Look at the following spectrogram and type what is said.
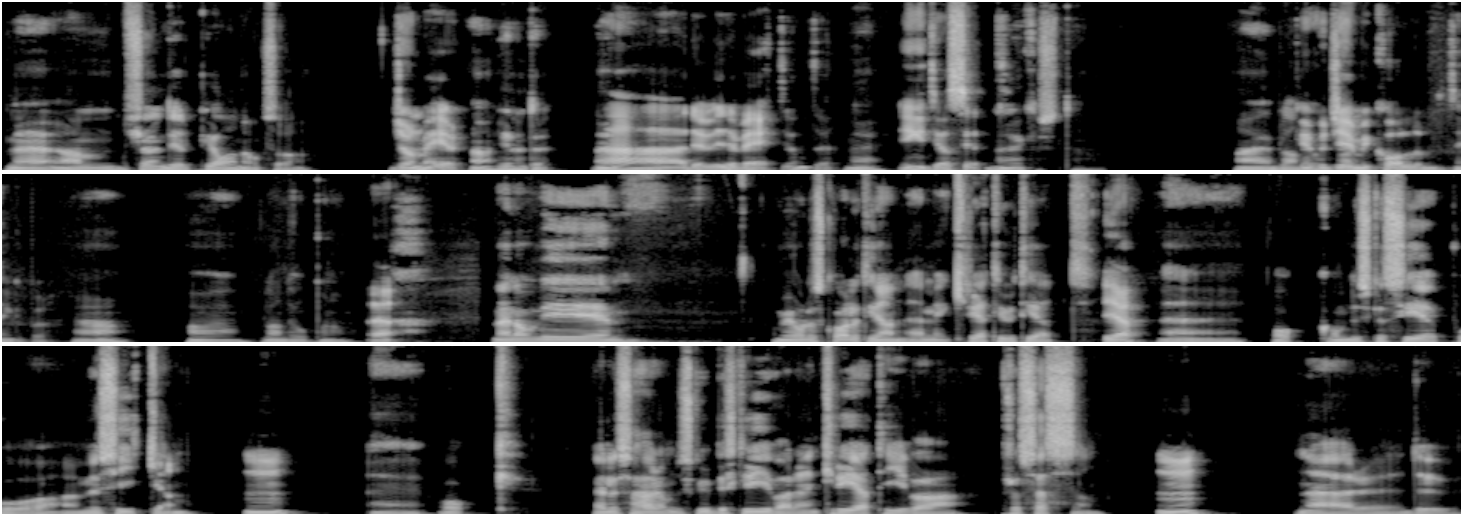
Men han kör en del piano också. John Mayer? Ja, gör han inte? Nej, ah, det, det vet jag inte. Nej, Inget jag har sett. nej kanske inte. Nej, bland ihop Kanske Jamie Collum du tänker på. Ja, ja blanda ihop honom. Ja. Men om vi, om vi håller oss kvar lite grann det här med kreativitet. Ja. Eh, och om du ska se på musiken Mm. eh, och, eller så här, om du skulle beskriva den kreativa processen Mm. när du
